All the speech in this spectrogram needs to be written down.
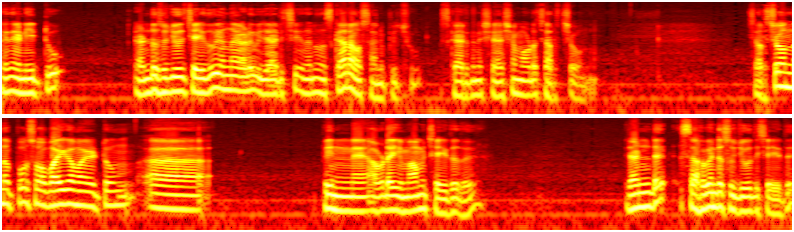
അതിന് എണീറ്റു രണ്ട് സുജൂത് ചെയ്തു എന്ന് അയാൾ വിചാരിച്ച് എന്നിട്ട് നിസ്കാരം അവസാനിപ്പിച്ചു. നിസ്കാരത്തിന് ശേഷം അവിടെ ചർച്ച വന്നു. ചർച്ച വന്നപ്പോൾ സ്വാഭാവികമായിട്ടും പിന്നെ അവിടെ ഇമാം ചെയ്തത് രണ്ട് സഹുവിന്റെ സുജൂത് ചെയ്ത്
